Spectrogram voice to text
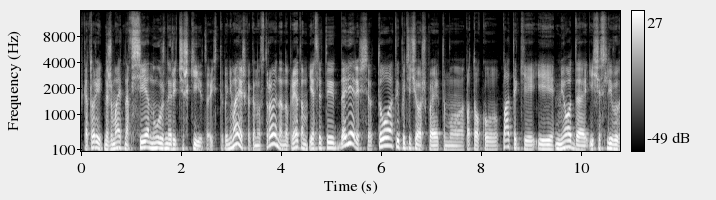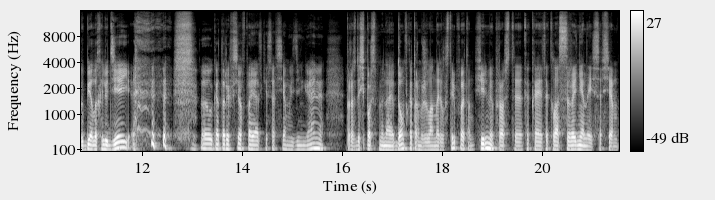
который нажимает на все нужные рычажки. То есть ты понимаешь, как оно устроено, но при этом, если ты доверишься, то ты потечешь по этому потоку патоки и меда и счастливых белых людей, у которых все в порядке совсем и с деньгами. Просто до сих пор вспоминаю дом, в котором жила Мэрил Стрип в этом фильме, просто какая-то классовая ненависть совсем.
